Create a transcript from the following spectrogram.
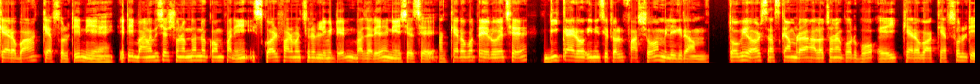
ক্যারোবা ক্যাপসুলটি নিয়ে। এটি বাংলাদেশের সুনামধন্য কোম্পানি স্কোয়ার ফার্মাসিউটিক্যাল লিমিটেড বাজারে নিয়ে এসেছে। ক্যারোবাতে রয়েছে ডিকাইরো ইনিসিটল পাঁচশো মিলিগ্রাম তো ভিউয়ার্স আজকে আমরা আলোচনা করব এই ক্যারোবা ক্যাপসুলটি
